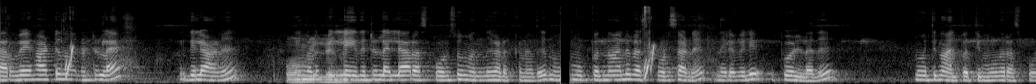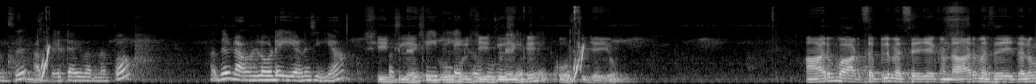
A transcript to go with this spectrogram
സർവേ ഹാർട്ട് എന്ന് പറഞ്ഞിട്ടുള്ള ഇതിലാണ് നിങ്ങൾ ഫില്ല് ചെയ്തിട്ടുള്ള എല്ലാ റെസ്പോൺസും വന്ന് കിടക്കുന്നത്. മുപ്പത്തിനാല് റെസ്പോൺസ് ആണ് നിലവിൽ ഇപ്പോൾ ഉള്ളത്. നൂറ്റി നാൽപ്പത്തി മൂന്ന് റെസ്പോൺസ് അപ്ഡേറ്റ് ആയി വന്നപ്പോൾ അത് ഡൗൺലോഡ് ചെയ്യാണ് ചെയ്യുക ഷീറ്റിലേക്ക് കോപ്പി ചെയ്യും. ആരും വാട്സപ്പിൽ മെസ്സേജ് അയക്കണ്ട. ആരും മെസ്സേജ് ചെയ്താലും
